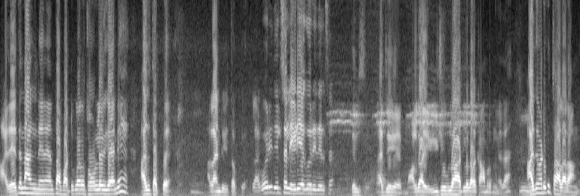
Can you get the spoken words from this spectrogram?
అదైతే నాకు నేను ఎంత పర్టికులర్గా చూడలేదు కానీ అది తప్పే. అలాంటివి తప్పే. అఘోరి తెలుసా? లేడీ అఘోరి తెలుసా? తెలుసు. అది మామూలుగా యూట్యూబ్లో అట్లా కూడా కనబడుతుంది కదా. అది మటుకు చాలా రాంగ్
